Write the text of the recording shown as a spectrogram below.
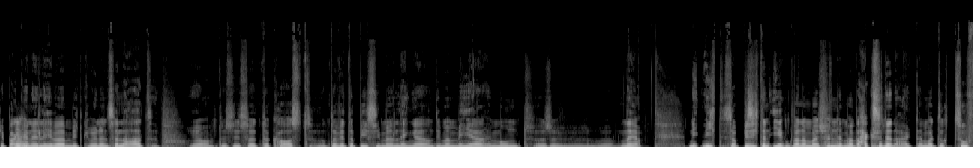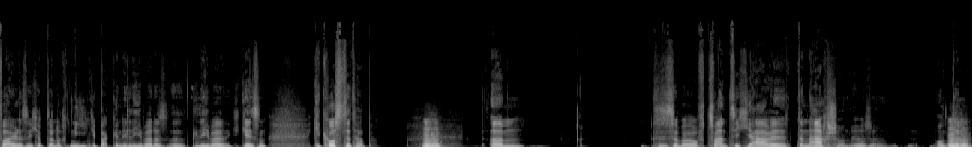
gebackene mhm. Leber mit grünen Salat, ja, das ist halt der Kaust und da wird der Biss immer länger und immer mehr im Mund. Also, naja nicht so, bis ich dann irgendwann einmal schon im Erwachsenenalter mal durch Zufall, also ich habe da noch nie gebackene Leber, das, äh, Leber gegessen, gekostet habe. Mhm. Ähm, das ist aber auf 20 Jahre danach schon. Ja, also, und mhm. dann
